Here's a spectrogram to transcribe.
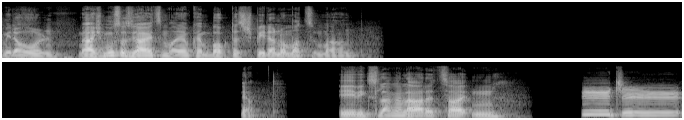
wiederholen. Ja, ich muss das ja jetzt mal. Ich habe keinen Bock, das später nochmal zu machen. Ja. Ewig lange Ladezeiten. GG.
